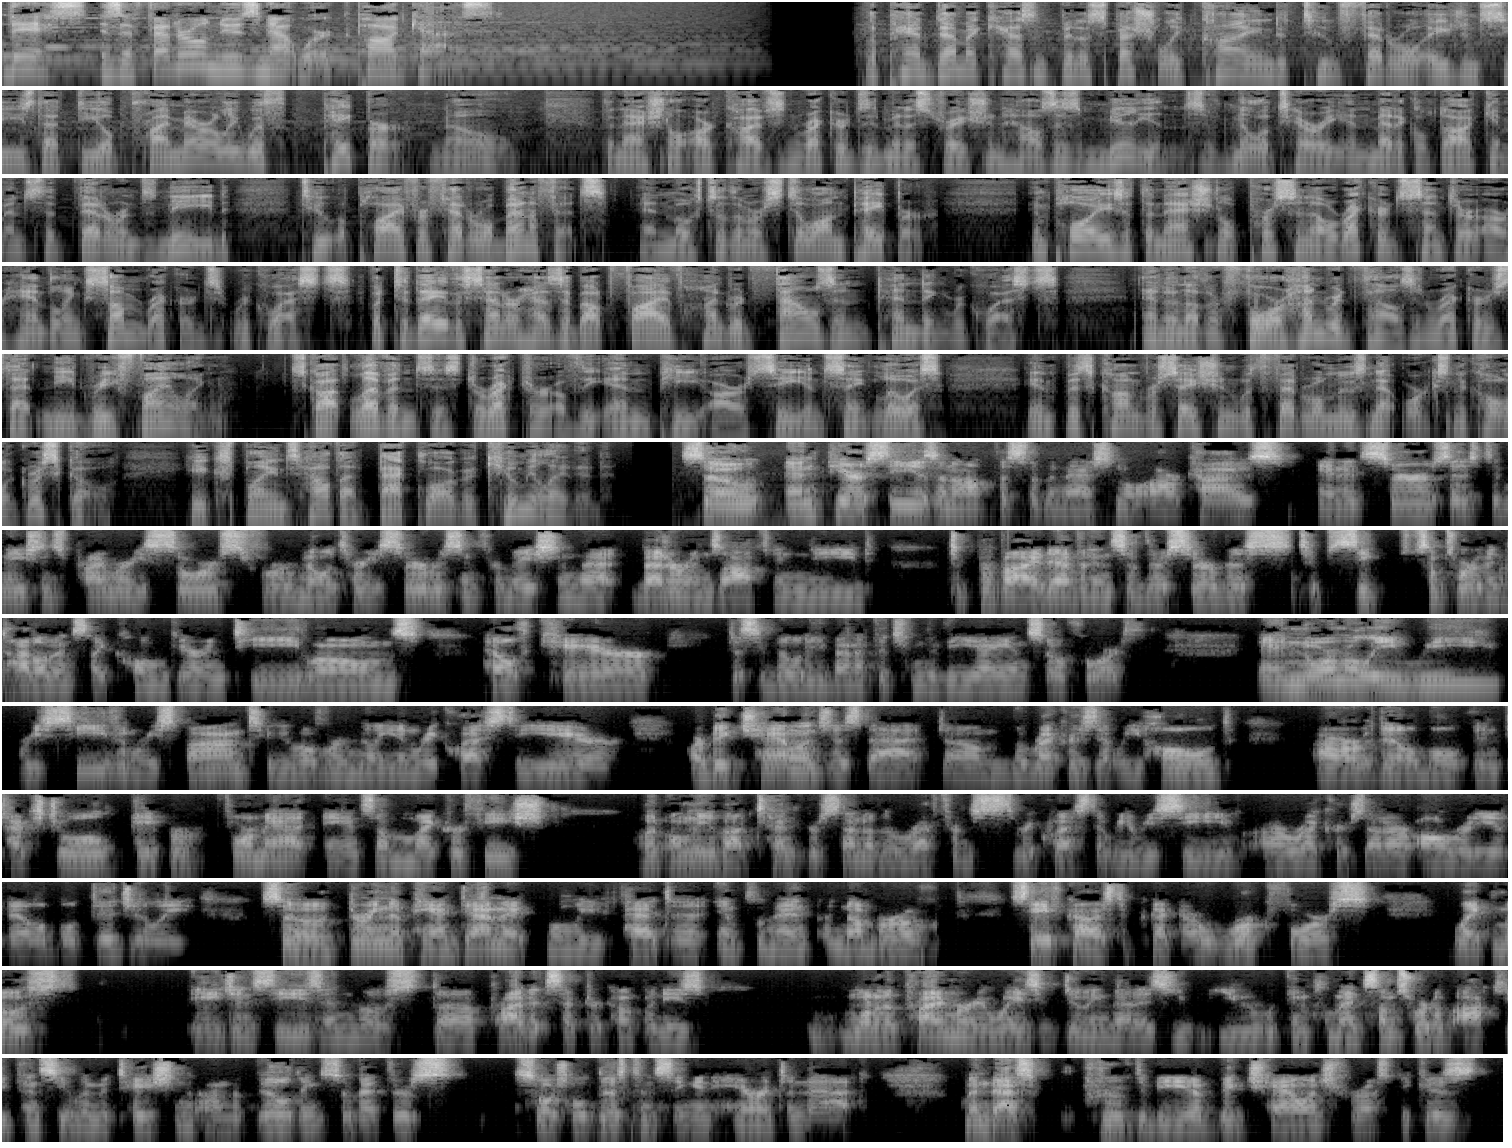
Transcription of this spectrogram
This is a Federal News Network podcast. The pandemic hasn't been especially kind to federal agencies that deal primarily with paper. No. The National Archives and Records Administration houses millions of military and medical documents that veterans need to apply for federal benefits, and most of them are still on paper. Employees at the National Personnel Records Center are handling some records requests, but today the center has about 500,000 pending requests and another 400,000 records that need refiling. Scott Levins is director of the NPRC in St. Louis. In this conversation with Federal News Network's Nicole Ogrysko, he explains how that backlog accumulated. So, NPRC is an office of the National Archives, and it serves as the nation's primary source for military service information that veterans often need to provide evidence of their service, to seek some sort of entitlements like home guarantee loans, health care, disability benefits from the VA, and so forth. And normally we receive and respond to over a million requests a year. Our big challenge is that um, the records that we hold are available in textual paper format and some microfiche, but only about 10% of the reference requests that we receive are records that are already available digitally. So during the pandemic, when we've had to implement a number of safeguards to protect our workforce, like most agencies and most uh, private sector companies, one of the primary ways of doing that is you, you implement some sort of occupancy limitation on the building so that there's social distancing inherent in that. And that's proved to be a big challenge for us because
